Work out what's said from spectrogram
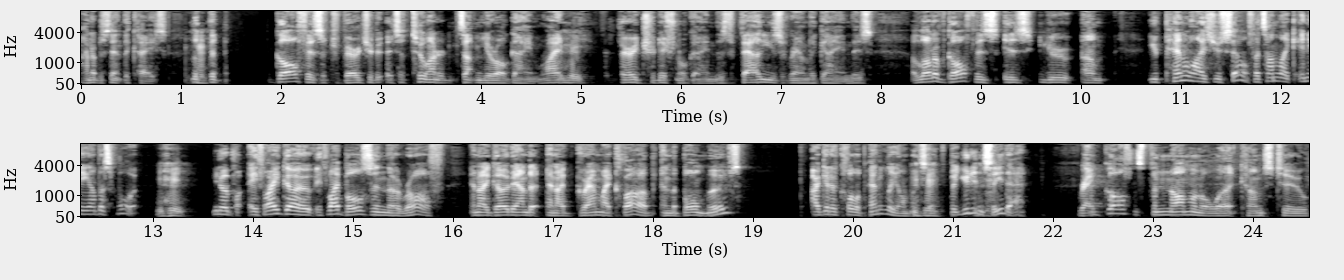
100% the case. Look, Mm-hmm. the, golf is a very, it's a 200 something year old game, right? Mm-hmm. It's a very traditional game. There's values around the game. There's a lot of golf is, is you're, um, you penalize yourself. It's unlike any other sport. Mm-hmm. You know, if, if I go, if my ball's in the rough and I go down to, and I ground my club and the ball moves, I get to call a penalty on myself. But you didn't see that. Mm-hmm. Right. So golf is phenomenal when it comes to,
